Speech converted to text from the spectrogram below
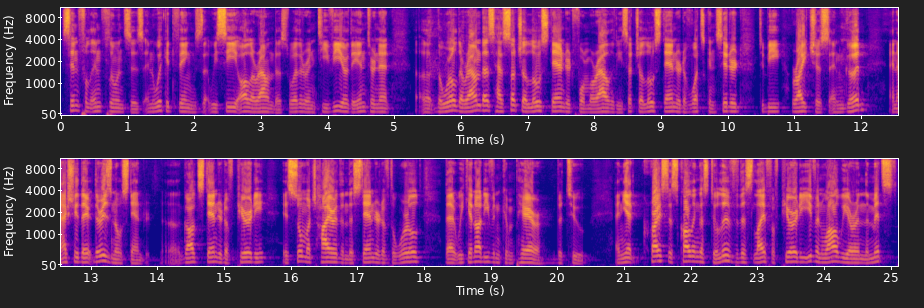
sinful influences and wicked things that we see all around us, whether in TV or the internet. Uh, the world around us has such a low standard for morality, such a low standard of what's considered to be righteous and good and actually, there, there is no standard. Uh, God's standard of purity is so much higher than the standard of the world that we cannot even compare the two. And yet, Christ is calling us to live this life of purity even while we are in the midst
